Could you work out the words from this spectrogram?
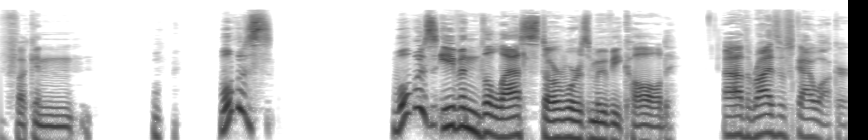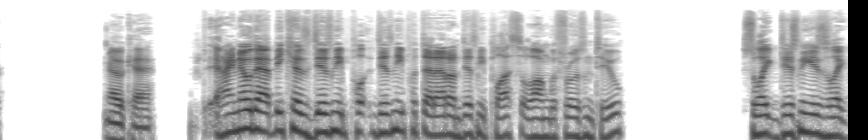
fucking what was what was even the last Star Wars movie called? uh, The Rise of Skywalker. Okay. And I know that because Disney Disney put that out on Disney Plus along with Frozen 2. So like Disney is like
